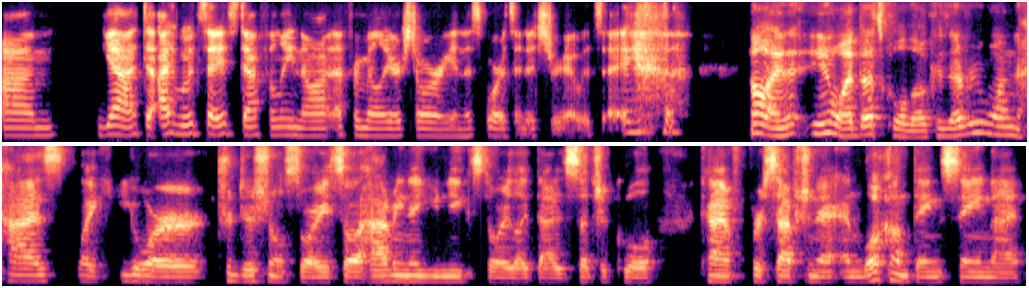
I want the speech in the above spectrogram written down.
um, yeah, I would say it's definitely not a familiar story in the sports industry. I would say. oh, and you know what? That's cool though, because everyone has like your traditional story. So having a unique story like that is such a cool kind of perception and look on things, saying that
